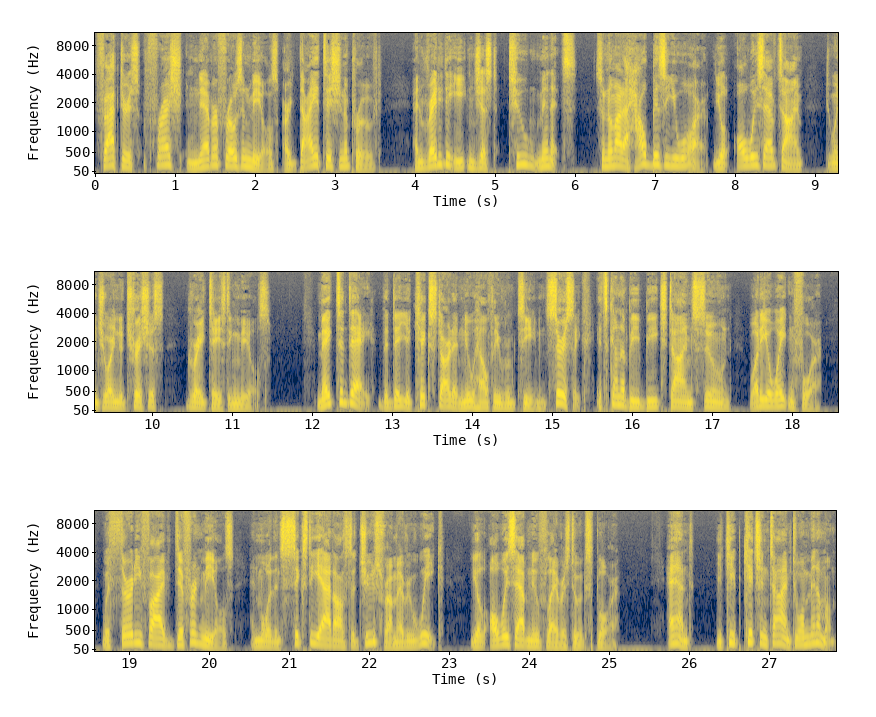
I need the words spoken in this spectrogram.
Factor's fresh, never frozen meals are dietitian approved and ready to eat in just two minutes. So no matter how busy you are, you'll always have time to enjoy nutritious, great tasting meals. Make today the day you kickstart a new healthy routine. Seriously, it's going to be beach time soon. What are you waiting for? With 35 different meals and more than 60 add ons to choose from every week, you'll always have new flavors to explore. And you keep kitchen time to a minimum.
